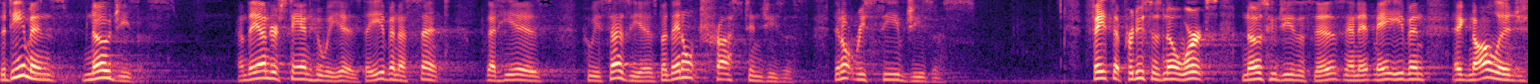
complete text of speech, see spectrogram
The demons know Jesus, and they understand who he is. They even assent that he is who he says he is, but they don't trust in Jesus. They don't receive Jesus. Faith that produces no works knows who Jesus is, and it may even acknowledge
